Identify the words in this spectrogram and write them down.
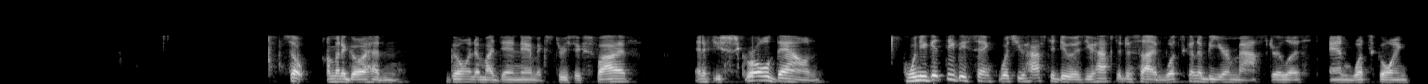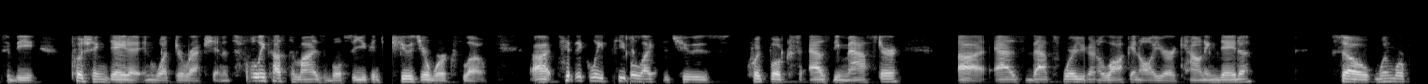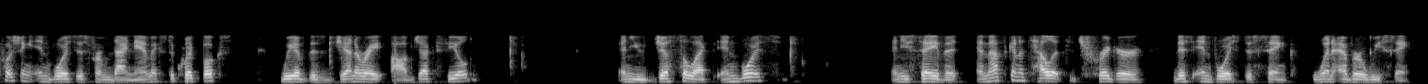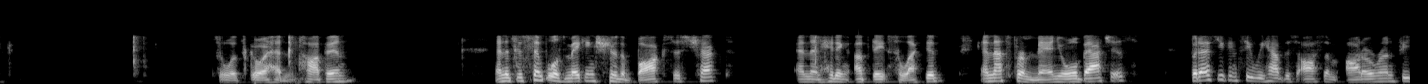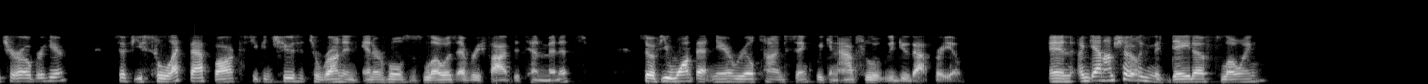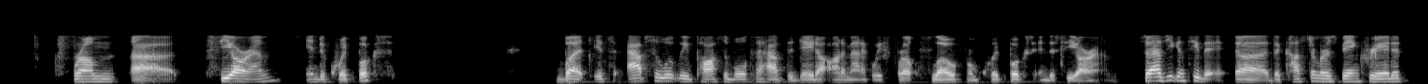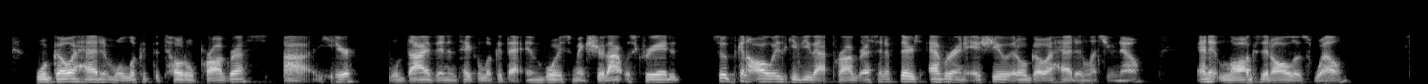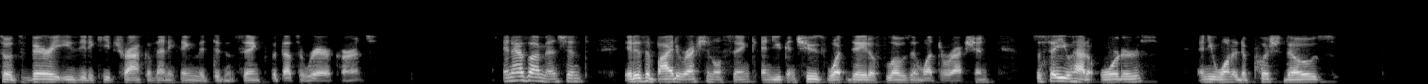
So I'm going to go ahead and go into my Dynamics 365. And if you scroll down, when you get DB Sync, what you have to do is you have to decide what's going to be your master list and what's going to be pushing data in what direction. It's fully customizable, so you can choose your workflow. Uh, typically, people like to choose QuickBooks as the master, uh, as that's where you're going to lock in all your accounting data. So when we're pushing invoices from Dynamics to QuickBooks, we have this generate object field, and you just select invoice, and you save it, and that's going to tell it to trigger this invoice to sync whenever we sync. So let's go ahead and hop in. And it's as simple as making sure the box is checked and then hitting update selected. And that's for manual batches. But as you can see, we have this awesome auto run feature over here. So if you select that box, you can choose it to run in intervals as low as every five to 10 minutes. So if you want that near real time sync, we can absolutely do that for you. And again, I'm showing the data flowing from uh, CRM into QuickBooks, but it's absolutely possible to have the data automatically flow from QuickBooks into CRM. So as you can see, the uh, the customers being created. We'll go ahead and we'll look at the total progress uh, here. We'll dive in and take a look at that invoice, make sure that was created. So it's going to always give you that progress. And if there's ever an issue, it'll go ahead and let you know. And it logs it all as well. So it's very easy to keep track of anything that didn't sync, but that's a rare occurrence. And as I mentioned, it is a bidirectional sync and you can choose what data flows in what direction. So say you had orders and you wanted to push those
